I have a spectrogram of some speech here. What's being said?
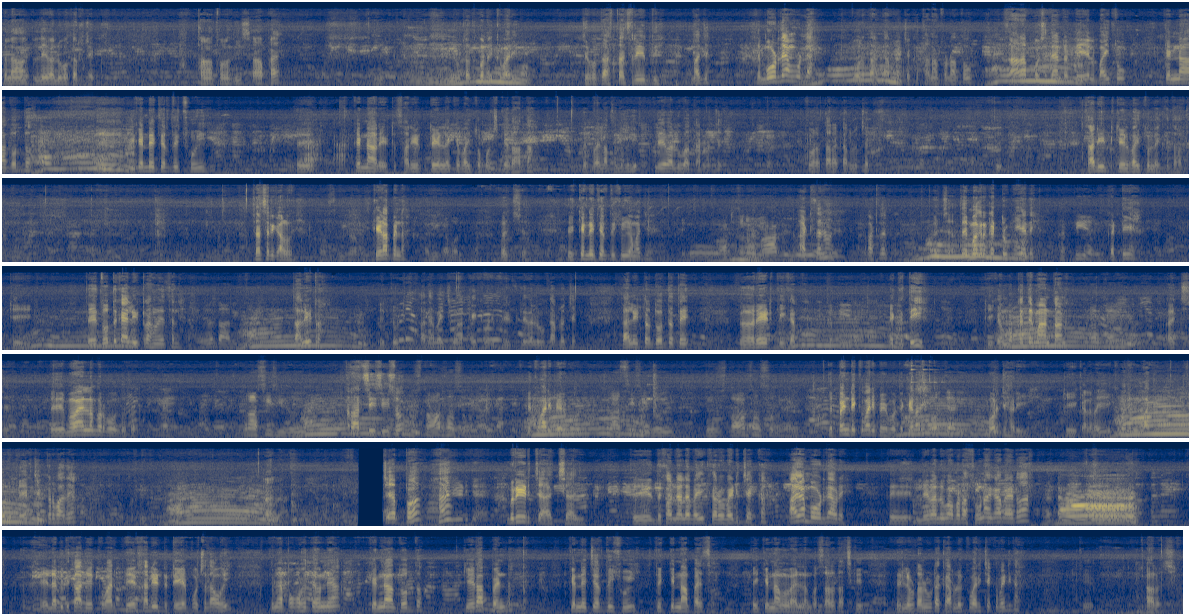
ਪਹਿਲਾਂ ਲੈਵਲ ਲੂਵਾ ਕਰ ਚੈੱਕ ਥਾਣਾ ਥਾਣਾ ਦੀ ਸਾਫ਼ ਹੈ। ਲੋਟਾ ਦੇਖੋ ਇੱਕ ਵਾਰੀ। ਜ਼ਬਰਦਸਤ ਆ ਸਰੀਰ ਦੀ। ਮੱਝ। ਤੇ ਮੋੜ ਲਿਆ ਮੋੜ ਲਿਆ। ਤੋਰ ਤਾਂ ਕਰ ਲਓ ਚੈੱਕ ਥਾਣਾ ਥਾਣਾ ਤੋਂ। ਸਾਰਾ ਪੁੱਛਦੇ ਆ ਡਿਟੇਲ ਬਾਈ ਤੋਂ, ਕਿੰਨਾ ਦੁੱਧ ਤੇ ਕਿੰਨੇ ਚਿਰ ਦੀ ਛੂਈ ਤੇ ਕਿੰਨਾ ਰੇਟ। ਸਾਰੀ ਡਿਟੇਲ ਲੈ ਕੇ ਬਾਈ ਤੋਂ ਪੁੱਛ ਕੇ ਦੱਸਦਾ। ਤੇ ਪਹਿਲਾਂ ਤੁਹਾਨੂੰ ਤੁਸੀਂ ਲੇਵਾ ਲੂਆ ਕਰ ਲਓ ਚੈੱਕ ਤੋਰਾ ਤਾਰਾ ਕਰ ਲਓ ਚੈੱਕ ਤੇ ਸਾਰੀ ਡਿਟੇਲ ਬਾਈ ਤੋਂ ਲੈ ਕੇ ਦੱਸਦਾ। ਸਤਿ ਸ੍ਰੀ ਅਕਾਲ ਬਾਈ। ਕਿਹੜਾ ਪਿੰਡ ਅੱਛਾ। ਤੇ ਕਿੰਨੇ ਚਿਰ ਦੀ ਸੂਈ ਆ ਮੱਝ? 8 ਦਿਨ ਹੋ ਗਏ। 8 ਦਿਨ? 8 ਦਿਨ ਅੱਛਾ ਤੇ ਮਗਰ ਕੱਟੂ ਕੀ ਇਹਦੇ? ਕੱਤੀ ਹੈ ਕੱਟੀ ਹੈ? ਠੀਕ ਹੈ। ਤੇ ਦੁੱਧ ਕੈ ਲੀਟਰ ਹੋਣੇ ਥੱਲੇ? ਇਹ 10 ਲੀਟਰ। 10 ਲੀਟਰ? ਇੱਕ ਮਿੰਟ ਆਦਾ ਬਾਈ ਸਮਾਰ ਕੇ ਇੱਕ ਵਾਰੀ ਫਿਰ ਲੈਵਲ ਕਰ ਲਓ ਚੈੱਕ। 10 ਲੀਟਰ ਦੁੱਧ ਤੇ ਰੇਟ ਕੀ ਕਰ ਇੱਕ 30 ਠੀਕ ਹੈ ਮੁੱਕ ਤੇ ਮਾਨਤਾਨ ਅੱਛਾ। ਤੇ ਮੋਬਾਈਲ ਨੰਬਰ ਬੋਲ ਦਿਓ ਤੁਹਾਡਾ। 83 ਸੀ ਹੋਈ 83600 67750 ਇੱਕ ਵਾਰੀ ਫੇਰ ਬੋਲ ਦਿਓ। 83 ਸੀ ਹੋਈ 67750 ਤੇ ਪਿੰਡ ਇੱਕ ਵਾਰੀ ਫੇਰ ਬੋਲ ਦਿਓ, ਕਿਹੜਾ ਜੀ? ਹੋਰ। ਬੁਰਜ ਹਰੀ। ਠੀਕ ਹੈ ਲੈ ਬਾਈ ਇੱਕ ਵਾਰੀ ਮੱਝ ਤੁਹਾਨੂੰ ਫੇਰ ਚੈੱਕ ਕਰਵਾ ਦਿਆਂ। ਚੈਪ ਹੈ? ਬਰੀਡ ਚ ਆ, ਅੱਛਾ ਜੀ। ਤੇ ਦਿਖਾਉਣ ਵਾਲੇ ਬਾਈ ਕਰੋ ਬੈਡੀ ਚੈੱਕ। ਆ ਜਾ ਮੋੜ ਦੇ ਉਰੇ। ਤੇ ਲੇਵਾ ਲੂਵਾ ਬੜਾ ਸੋਹਣਾ ਹੈਗਾ ਬੈਠ ਦਾ। ਇਹ ਲੈ ਵੀ ਦਿਖਾ ਦੇ ਇੱਕ ਵਾਰ ਫੇਰ ਸਾਡੀ ਡਿਟੇਲ ਪੁੱਛਦਾ ਉਹੀ। ਜਿਵੇਂ ਆਪਾਂ ਪੁੱਛਦੇ ਹੁੰਨੇ ਆ ਕਿੰਨਾ ਦੁੱਧ ਕਿਹੜਾ ਪਿੰਡ ਕਿੰਨੇ ਚਿਰ ਦੀ ਸੂਈ? ਤੇ ਕਿੰਨਾ ਪੈਸਾ ਤੇ ਕਿੰਨਾ ਮੋਬਾਈਲ ਨੰਬਰ ਸਾਰਾ ਦੱਸ ਕੇ ਤੇ ਲੋਟਾ ਲੂਟਾ ਕਰ ਲਓ ਇੱਕ ਵਾਰੀ ਚੈੱਕ ਬੈਡੀ ਦਾ। ਤੇ ਆ ਲਓ ਜੀ।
